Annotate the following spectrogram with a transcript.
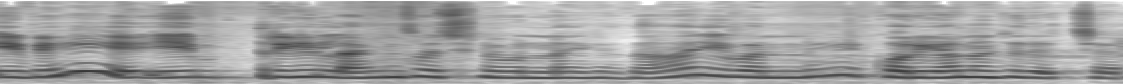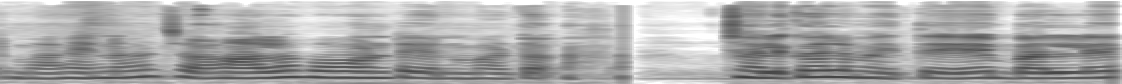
ఇవి ఈ త్రీ లైన్స్ వచ్చినవి ఉన్నాయి కదా ఇవన్నీ కొరియా నుంచి తెచ్చారు మా ఆయన. చాలా బాగుంటాయి అన్నమాట. చలికాలం అయితే భలే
